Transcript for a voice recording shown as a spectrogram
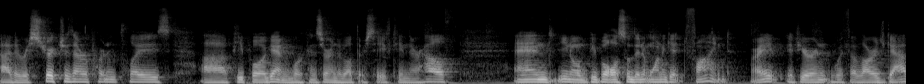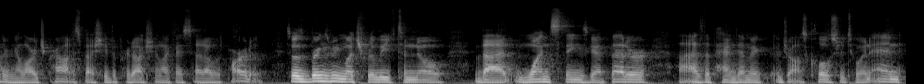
either restrictions that were put in place. Uh, people again were concerned about their safety and their health, and you know, people also didn't want to get fined, right? If you're in, with a large gathering, a large crowd, especially the production, like I said, I was part of. So it brings me much relief to know that once things get better, uh, as the pandemic draws closer to an end,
